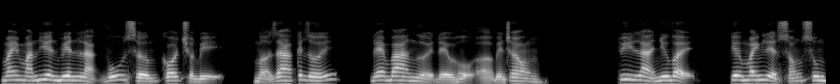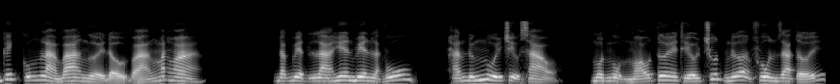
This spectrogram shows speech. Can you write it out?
May mắn hiên viên lạc vũ sớm có chuẩn bị, mở ra kết giới, đem ba người đều hộ ở bên trong. Tuy là như vậy, kia manh liệt sóng xung kích cũng là ba người đầu váng mắt hoa. Đặc biệt là hiên viên lạc vũ, hắn đứng mũi chịu xào, một ngụm máu tươi thiếu chút nữa phun ra tới.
